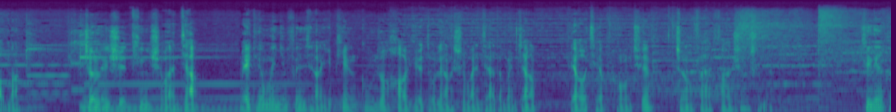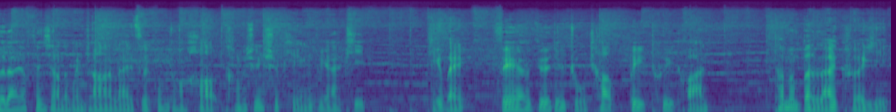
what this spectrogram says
好吗这里是听十万加，每天为您分享一篇公众号阅读量十万加的文章，了解朋友圈正在发生什么。今天和大家分享的文章啊，来自公众号腾讯视频 VIP，题为《飞儿乐队主唱被退团》，他们本来可以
